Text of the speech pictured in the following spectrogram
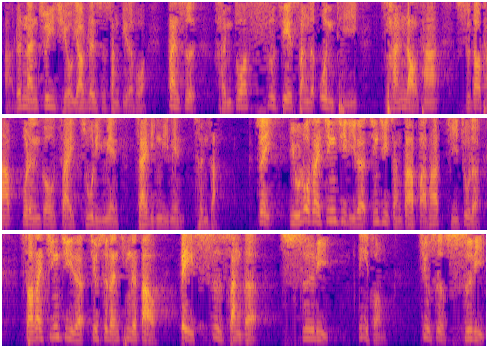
啊，仍然追求要认识上帝的话，但是很多世界上的问题缠绕他，使到他不能够在主里面、在灵里面成长。所以有落在经济里的经济长大，把他挤住了；少在经济的，就是能听得到被世上的私利。一种就是私利。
